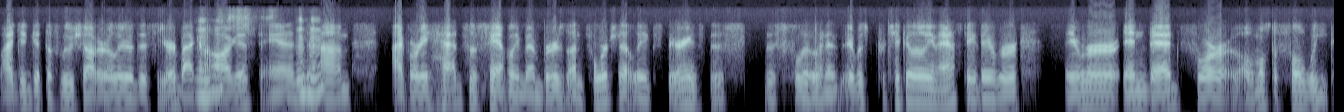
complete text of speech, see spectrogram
I did get the flu shot earlier this year, back in mm-hmm. August, and mm-hmm. um, I've already had some family members, unfortunately, experience this this flu, and it, it was particularly nasty. They were they were in bed for almost a full week.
